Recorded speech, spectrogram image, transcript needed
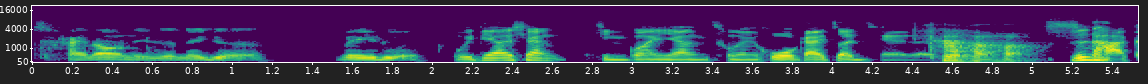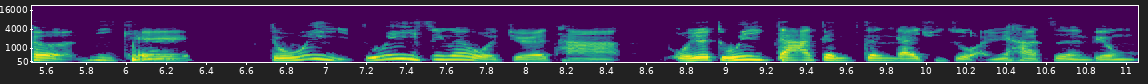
踩到你的那个飞轮。我一定要像警官一样，成为活该赚钱的人。史塔克、DK、独翼，独翼是因为我觉得他，我觉得独翼大家更更应该去做啊，因为他真的不用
